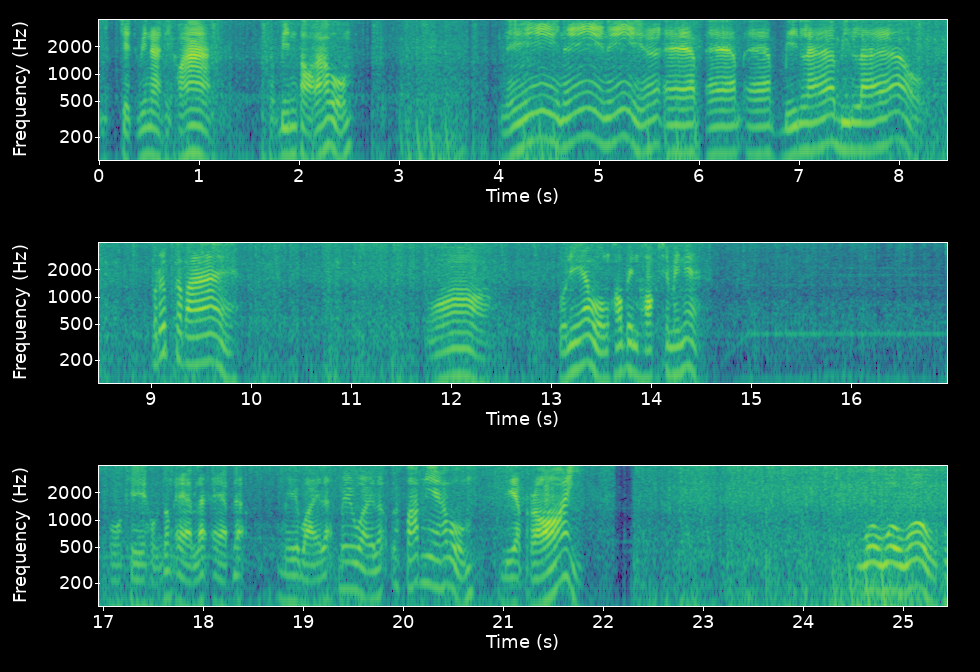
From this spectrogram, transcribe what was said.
อีกเจ็ดวินาทีห้าจะบินต่อแล้วครับผม นี่นี่นี่แอบแอบแอบบินแล้วบินแล้วปึ๊บเข้าไปว้าวตัวนี้ครับผมเขาเป็นฮอกใช่ไหมเนี่ย โอเค ผมต้องแอบแล้วแอบแล้ว ไม่ไหวแล้วไม่ไหวแล้วฟ้าบเนี่ยครับผม เรียบร้อยว้าวว้าวว้าวโห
